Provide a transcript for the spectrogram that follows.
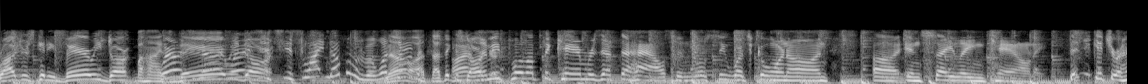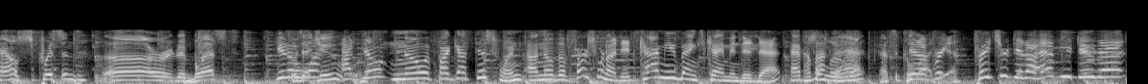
Roger's getting very dark behind Well, Very not- well, dark. It's, it's lightened up a little bit. What's No, happening? I- I think it's All right, Let me pull up the cameras at the house, and we'll see what's going on uh, in Saline County. Did you get your house christened uh, or blessed? You know Was that what? you? I don't know if I got this one. I know the first one I did. Kyle Eubanks came and did that. Absolutely. that? That's a cool did I idea. Preacher, did I have you do that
